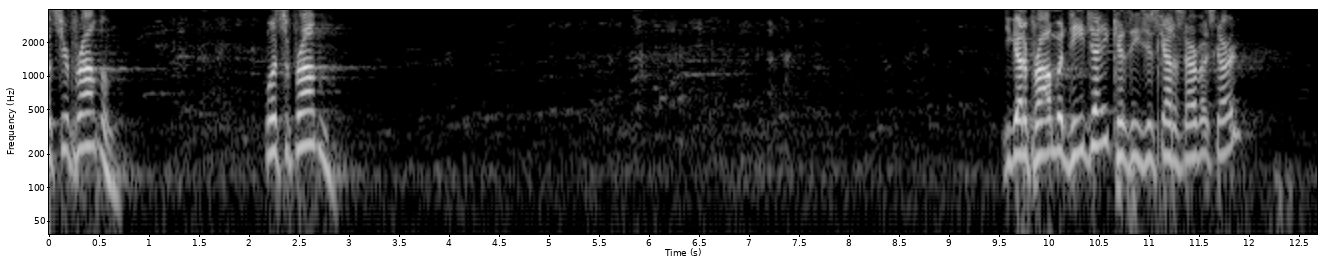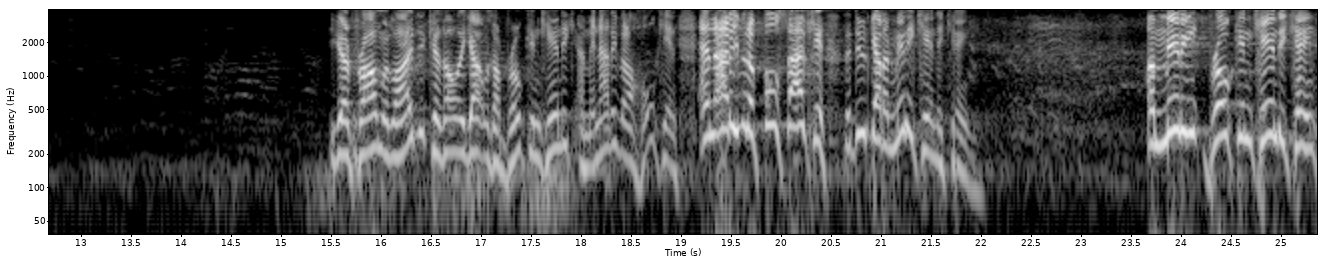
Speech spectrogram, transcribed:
What's your problem? What's the problem? You got a problem with DJ because he's just got a Starbucks card? You got a problem with Elijah because all he got was a broken candy? I mean, not even a whole candy, and not even a full size candy. The dude got a mini candy cane. A mini broken candy cane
